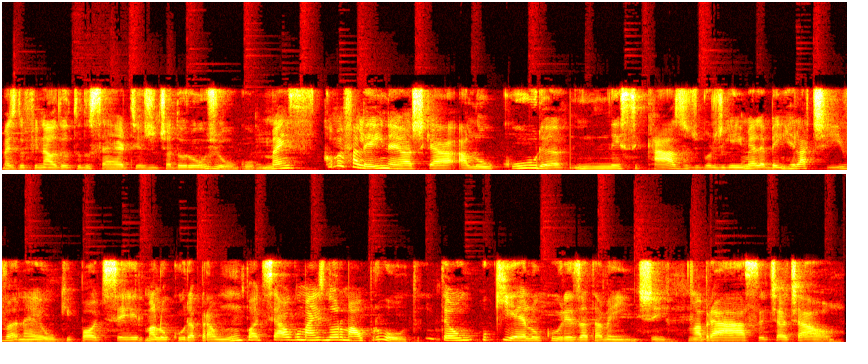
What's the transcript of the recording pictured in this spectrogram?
mas no final deu tudo certo e a gente adorou o jogo. Mas, como eu falei, né, eu acho que a, a loucura nesse caso de board game ela é bem relativa, né? O que pode ser uma loucura para um pode ser algo mais normal para o outro. Então, o que é loucura exatamente? Um abraço, tchau, tchau.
